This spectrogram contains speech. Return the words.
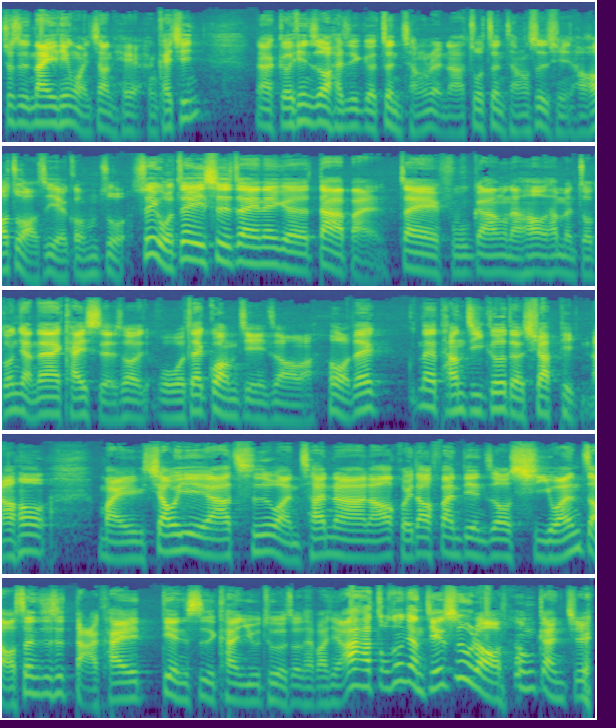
就是那一天晚上你很很开心。那隔天之后还是一个正常人啊，做正常事情，好好做好自己的工作。所以我这一次在那个大阪，在福冈，然后他们走东讲在开始的时候，我在逛街，你知道吗？我在。那个唐吉诃德 shopping，然后买宵夜啊，吃晚餐啊，然后回到饭店之后洗完澡，甚至是打开电视看 YouTube 的时候，才发现啊，总中奖结束了，那种感觉。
